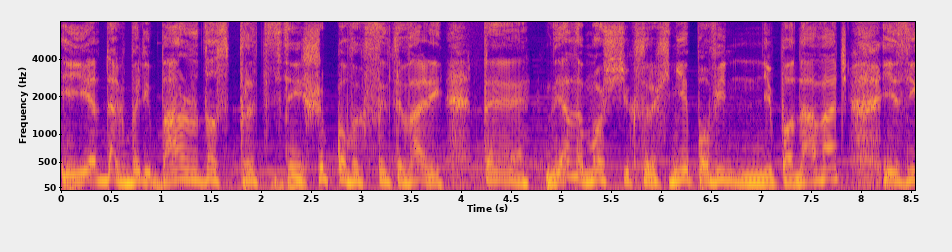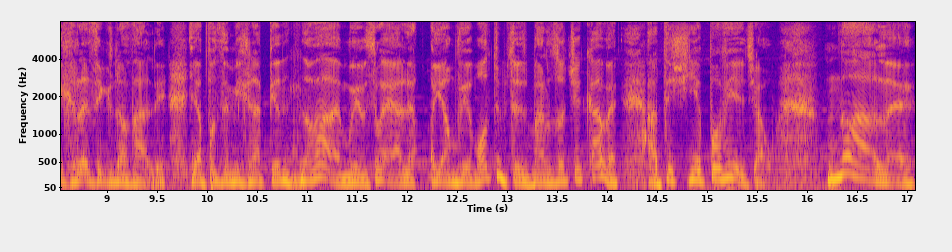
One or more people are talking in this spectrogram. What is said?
I jednak byli bardzo sprytni, szybko wychwytywali te wiadomości, których nie powinni podawać i z nich rezygnowali. Ja potem ich napiętnowałem, mówiłem, słuchaj, ale ja mówiłem o tym, co jest bardzo ciekawe, a tyś nie powiedział. No ale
